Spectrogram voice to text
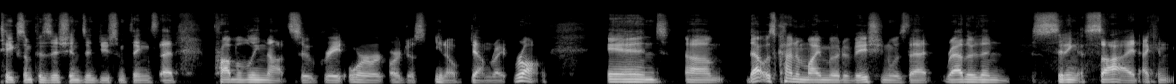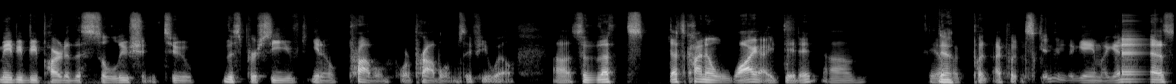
take some positions and do some things that probably not so great or are just, you know, downright wrong. And um, that was kind of my motivation was that rather than sitting aside, I can maybe be part of the solution to this perceived, you know, problem or problems, if you will. Uh, so that's that's kind of why I did it. Um, you know, yeah. I put I put skin in the game, I guess.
